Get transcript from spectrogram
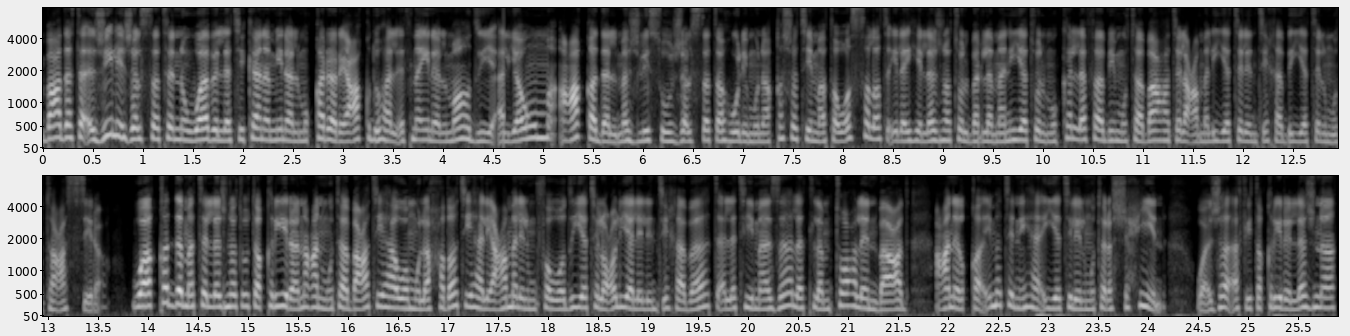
بعد تأجيل جلسة النواب التي كان من المقرر عقدها الاثنين الماضي اليوم عقد المجلس جلسته لمناقشة ما توصلت إليه اللجنة البرلمانية المكلفة بمتابعة العملية الانتخابية المتعسرة. وقدمت اللجنة تقريرا عن متابعتها وملاحظاتها لعمل المفوضية العليا للانتخابات التي ما زالت لم تعلن بعد عن القائمة النهائية للمترشحين. وجاء في تقرير اللجنة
